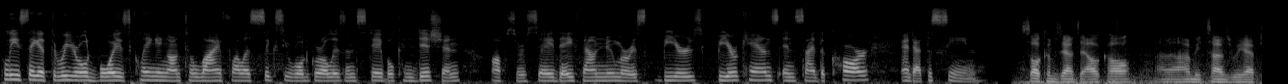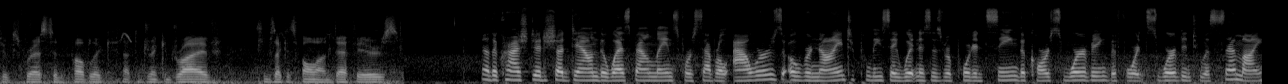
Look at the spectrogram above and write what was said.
Police say a three-year-old boy is clinging onto life while a six-year-old girl is in stable condition. Officers say they found numerous beers, beer cans inside the car and at the scene. This all comes down to alcohol. I don't know how many times we have to express to the public not to drink and drive. Seems like it's fallen on deaf ears. Now, the crash did shut down the westbound lanes for several hours overnight. Police say witnesses reported seeing the car swerving before it swerved into a semi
